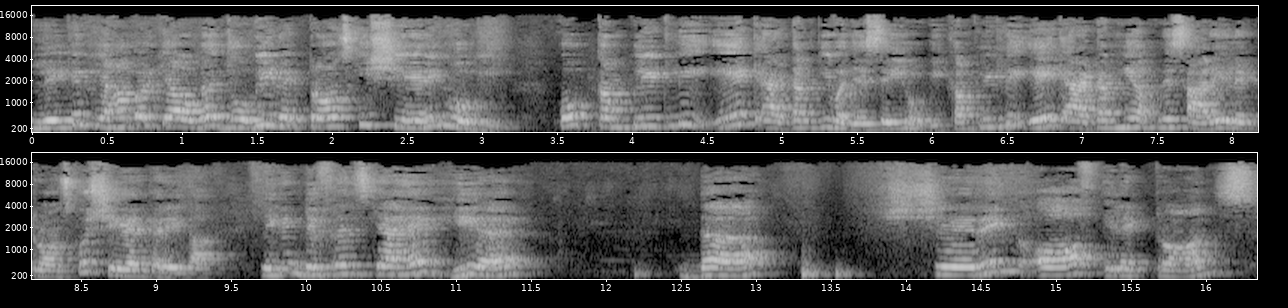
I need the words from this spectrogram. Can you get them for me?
लेकिन यहाँ पर क्या होगा? जो भी इलेक्ट्रॉन्स की शेयरिंग होगी वो कंप्लीटली एक एटम की वजह से ही होगी। कंप्लीटली एक एटम ही अपने सारे इलेक्ट्रॉन्स को शेयर करेगा। लेकिन डिफरेंस क्या है? Here the sharing of electrons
